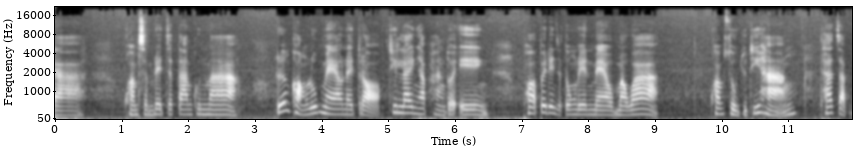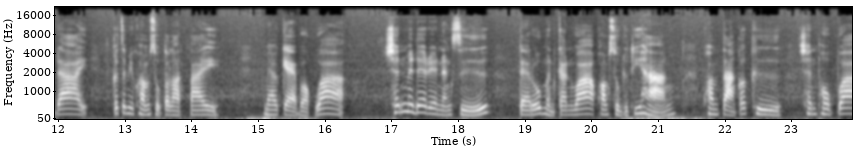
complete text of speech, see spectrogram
ดา ความสำเร็จจะตามคุณมา เรื่องของลูกแมวในตรอกที่ไล่งับหางตัวเอง เพราะไปเรียนจากโรงเรียนแมวมาว่า ความสุขอยู่ที่หาง ถ้าจับได้ก็จะมีความสุขตลอดไป แมวแก่บอกว่า ฉันไม่ได้เรียนหนังสือ แต่รู้เหมือนกันว่าความสุขอยู่ที่หาง ความต่างก็คือ ฉันพบว่า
